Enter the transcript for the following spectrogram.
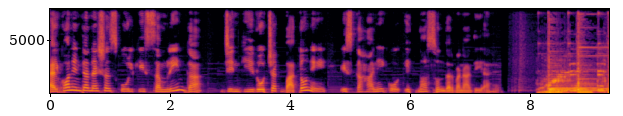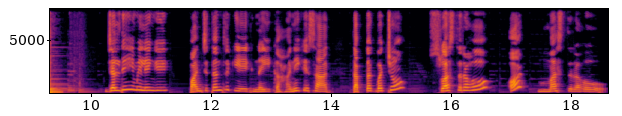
एलकॉन इंटरनेशनल स्कूल की समरीन का जिनकी रोचक बातों ने इस कहानी को इतना सुंदर बना दिया है। जल्दी ही मिलेंगे पंचतंत्र की एक नई कहानी के साथ। तब तक बच्चों, स्वस्थ रहो और मस्त रहो।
